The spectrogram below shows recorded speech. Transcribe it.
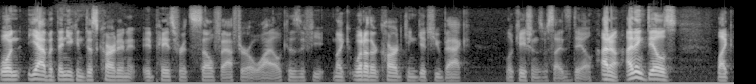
Well, yeah, but then you can discard and it, it pays for itself after a while. Because if you like, what other card can get you back locations besides Dale? I don't know. I think Dale's like,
